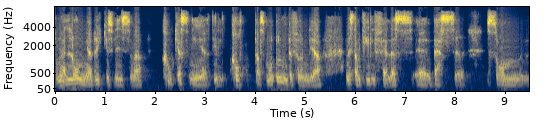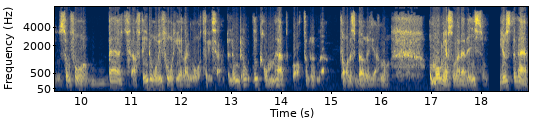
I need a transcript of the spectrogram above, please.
de här långa dryckesvisorna kokas ner till korta små underfundiga, nästan tillfällesverser eh, som, som får bärkraft. Det är då vi får Hela går till exempel. Den, den kom här på 1800-talets början och, och många sådana där visor. Just den här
